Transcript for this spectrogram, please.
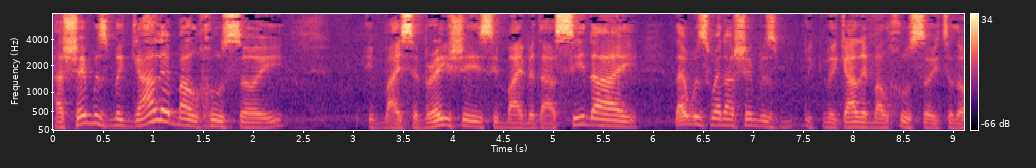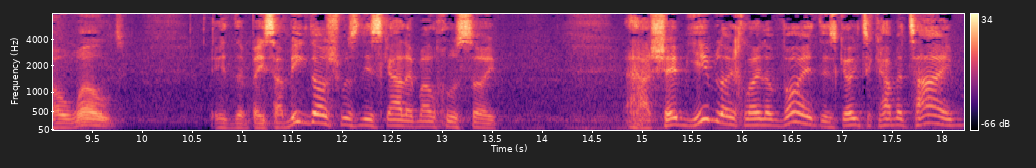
Hashem was Megale Malchusoi, in Maisa Bereshis, in Maimed Sinai. That was when Hashem was Megale Malchusoi to the whole world. In the Beis Hamikdash was Nisgale Malchusoi. Hashem Yimloich Loilam Void, there's going to come a time,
